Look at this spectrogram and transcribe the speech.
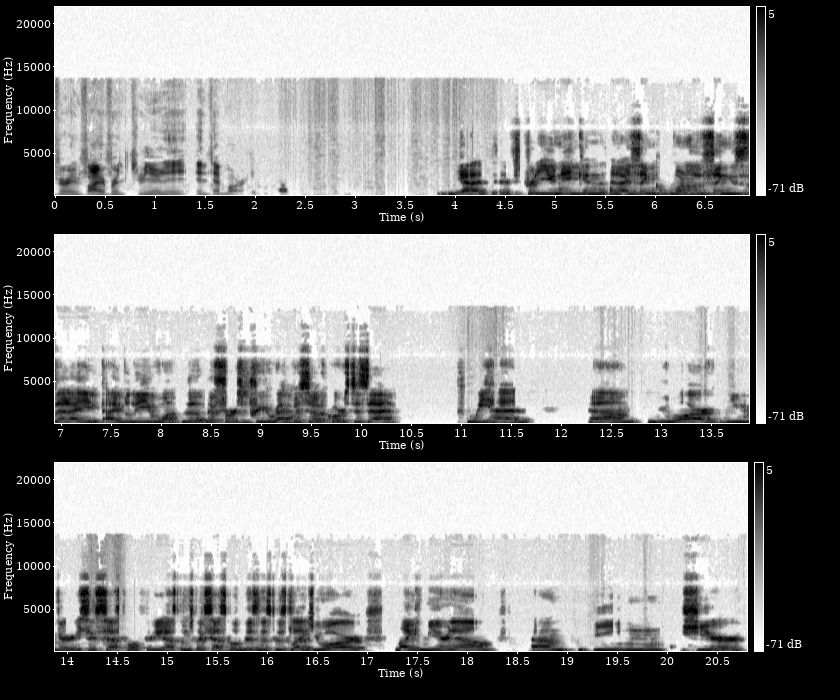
very vibrant community in Denmark. Yeah, it's pretty unique, and, and I think one of the things that I, I believe one, the, the first prerequisite, of course, is that we had um, are being very successful. So you have some successful businesses like UR, like Mir now, um, being here,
